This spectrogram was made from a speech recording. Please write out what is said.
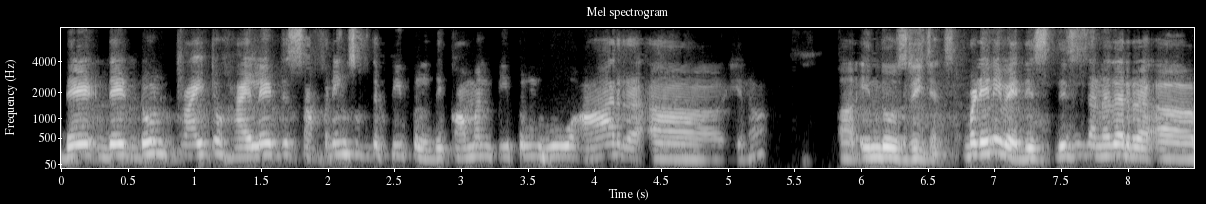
They they don't try to highlight the sufferings of the people the common people who are uh, you know uh, in those regions. But anyway this this is another uh,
